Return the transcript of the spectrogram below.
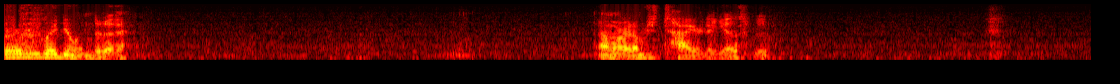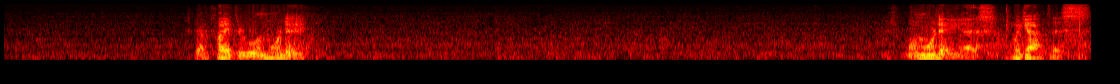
So how's everybody doing today? I'm alright, I'm just tired I guess, but just gotta fight through one more day. Just one more day, guys. We got this.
